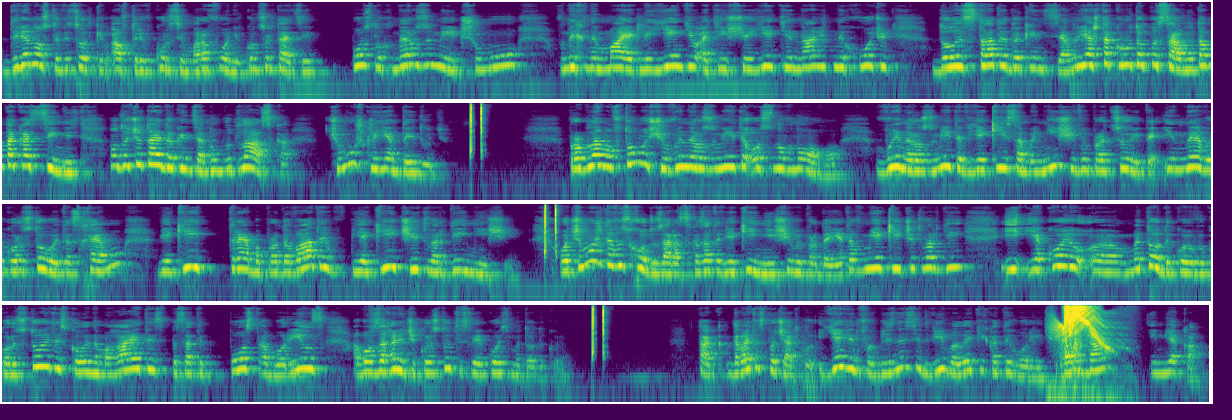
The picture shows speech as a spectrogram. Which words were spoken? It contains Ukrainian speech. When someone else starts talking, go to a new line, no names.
90% авторів курсів, марафонів, консультацій, послуг не розуміють, чому в них немає клієнтів, а ті, що є, ті навіть не хочуть долистати до кінця. Ну я ж так круто писав, ну там така цінність. Ну дочитай до кінця, ну будь ласка, чому ж клієнти йдуть? Проблема в тому, що ви не розумієте основного. Ви не розумієте, в якій саме ніші ви працюєте, і не використовуєте схему, в якій треба продавати в якій чи твердій ніші. От чи можете ви сходу зараз сказати, в якій ніші ви продаєте в м'якій чи твердій, і якою е, методикою ви користуєтесь, коли намагаєтесь писати пост або рілз, або взагалі чи користуєтесь якоюсь методикою? Так, давайте спочатку. Є в інфобізнесі дві великі категорії: тверда і м'яка.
